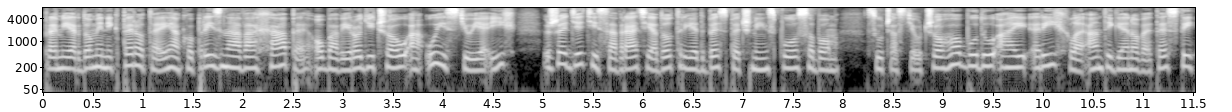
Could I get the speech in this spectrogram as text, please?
Premiér Dominik Perotej ako priznáva chápe obavy rodičov a uistuje ich, že deti sa vrátia do tried bezpečným spôsobom, súčasťou čoho budú aj rýchle antigénové testy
